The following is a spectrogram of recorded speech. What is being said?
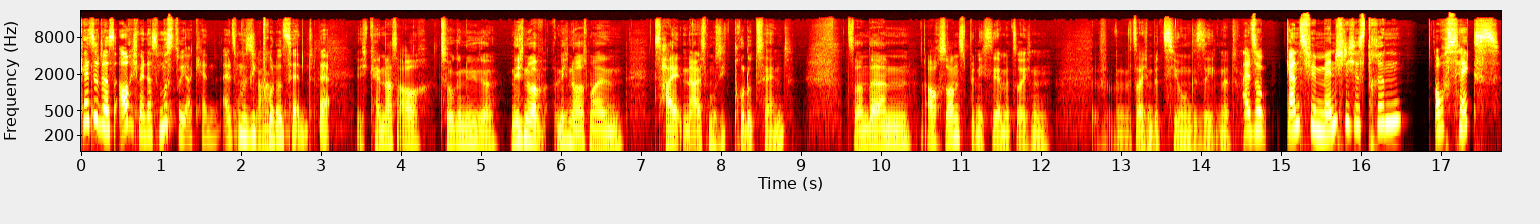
Kennst du das auch? Ich meine, das musst du ja kennen als klar. Musikproduzent. Ja. Ich kenne das auch. Zur Genüge. Nicht nur, nicht nur aus meinen Zeiten als Musikproduzent, sondern auch sonst bin ich sehr mit solchen, mit solchen Beziehungen gesegnet. Also ganz viel Menschliches drin, auch Sex,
